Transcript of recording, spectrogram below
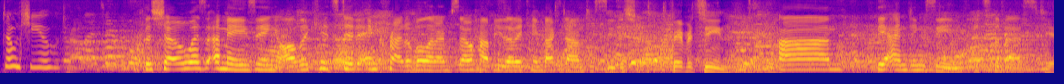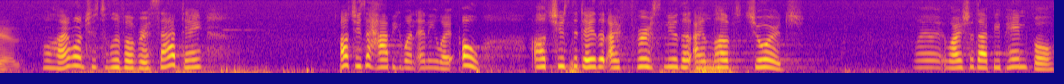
Don't you? The show was amazing. All the kids did incredible, and I'm so happy that I came back down to see the show. Favorite scene? Um, the ending scene. It's the best. Yeah. Well, I won't choose to live over a sad day. I'll choose a happy one anyway. Oh, I'll choose the day that I first knew that I loved George. Why, why should that be painful?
